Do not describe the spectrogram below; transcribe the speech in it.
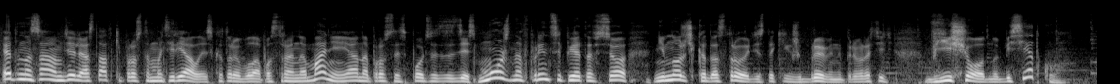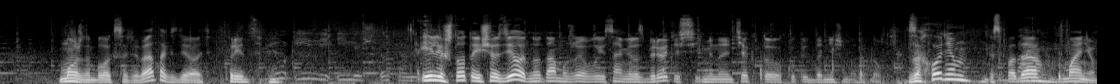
Это на самом деле остатки просто материала, из которой была построена баня, и она просто используется здесь. Можно, в принципе, это все немножечко достроить из таких же бревен и превратить в еще одну беседку. Можно было, кстати, да, так сделать, в принципе. Ну, или или что-то еще сделать, но там уже вы сами разберетесь, именно те, кто купит в дальнейшем этот дом. Заходим, господа, в маню.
